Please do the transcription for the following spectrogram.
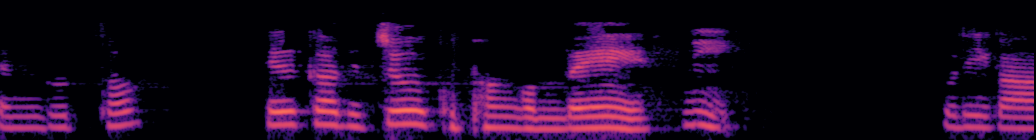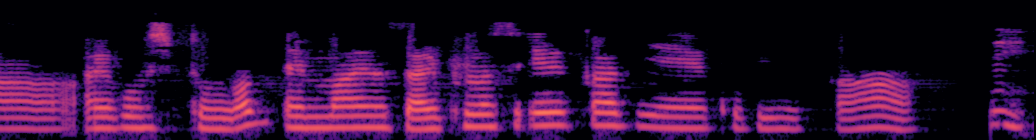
n부터 1까지 쭉 곱한 건데 네. 우리가 알고 싶은 건 n-r 플러스 1까지의 곱이니까 네.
